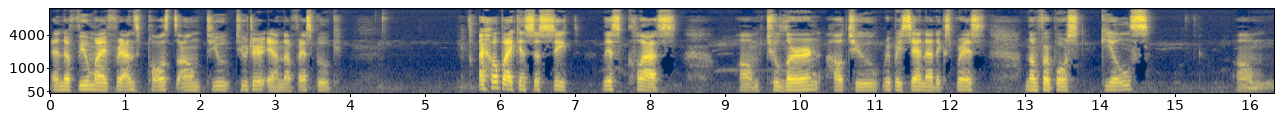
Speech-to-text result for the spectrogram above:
and uh, view my friends' posts on tu- Twitter and uh, Facebook. I hope I can succeed this class um, to learn how to represent and express nonverbal skills um,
